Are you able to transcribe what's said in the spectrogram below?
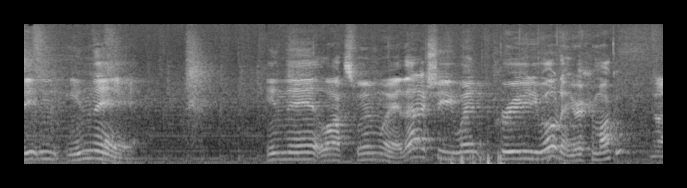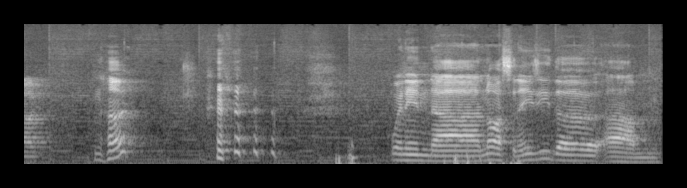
Sitting in there. In there like swimwear. That actually went pretty well, don't you reckon, Michael? No. No? Went in uh, nice and easy. The um,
